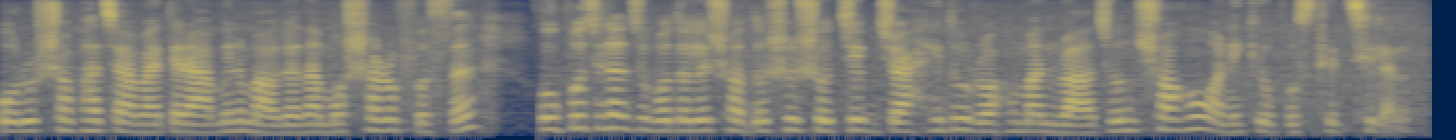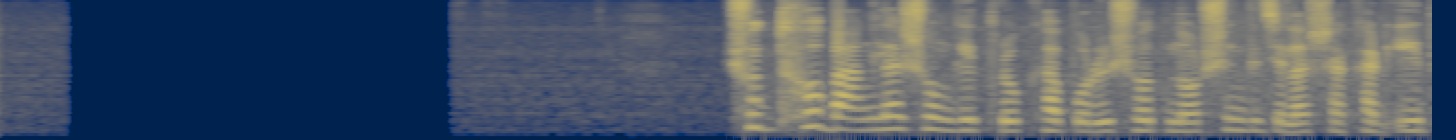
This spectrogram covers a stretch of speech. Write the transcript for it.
পৌরসভা জামায়াতের আমির মাওলানা মোশাররফ হোসেন, উপজেলা যুবদলের সদস্য সচিব জাহিদুর রহমান রাজন সহ অনেকে উপস্থিত ছিলেন। শুদ্ধ বাংলা সংগীত রক্ষা পরিষদ নরসিংদী জেলা শাখার ঈদ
